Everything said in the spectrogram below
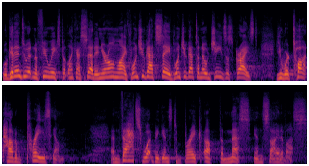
We'll get into it in a few weeks, but like I said, in your own life, once you got saved, once you got to know Jesus Christ, you were taught how to praise Him. And that's what begins to break up the mess inside of us,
